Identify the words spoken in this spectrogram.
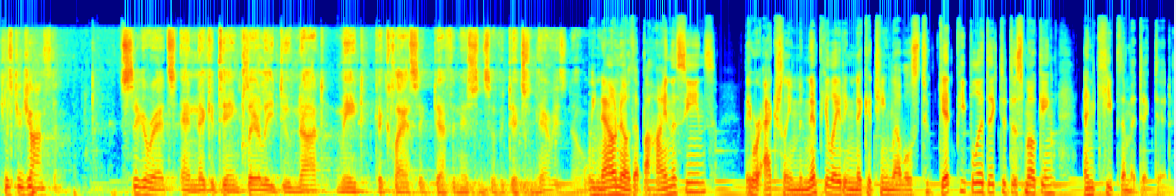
Mr. Johnston. Cigarettes and nicotine clearly do not meet the classic definitions of addiction. There is no. We now know that behind the scenes, they were actually manipulating nicotine levels to get people addicted to smoking and keep them addicted.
